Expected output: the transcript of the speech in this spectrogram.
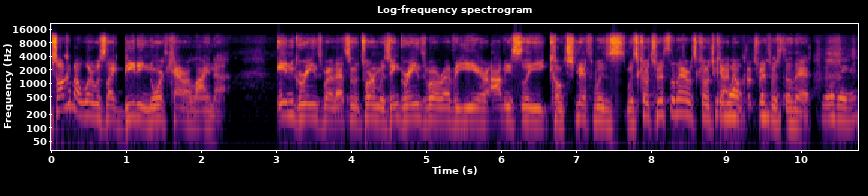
Talk about what it was like beating North Carolina in Greensboro. That's when the tournament was in Greensboro every year. Obviously, Coach Smith was was Coach Smith still there? Was Coach well, no, Coach Smith was still there. Still there.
